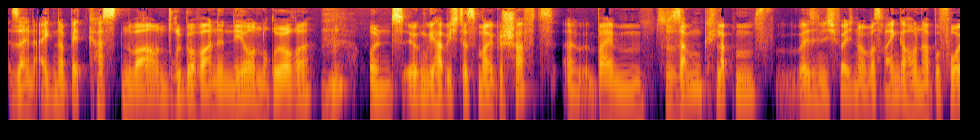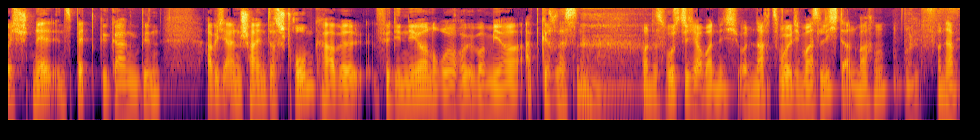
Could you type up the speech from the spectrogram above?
sein eigener Bettkasten war und drüber war eine Neonröhre. Mhm. Und irgendwie habe ich das mal geschafft, äh, beim Zusammenklappen, weiß ich nicht, weil ich noch was reingehauen habe, bevor ich schnell ins Bett gegangen bin, habe ich anscheinend das Stromkabel für die Neonröhre über mir abgerissen. Und das wusste ich aber nicht. Und nachts wollte ich mal das Licht anmachen und, und habe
